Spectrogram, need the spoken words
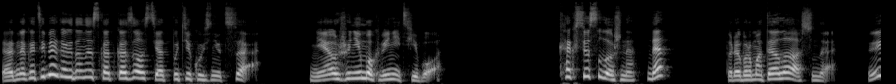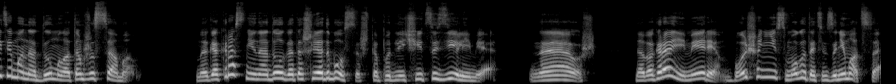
Однако теперь, когда Несха отказался от пути кузнеца, я уже не мог винить его. «Как все сложно, да?» Пробормотала Асуна. Видимо, она думала о том же самом. Мы как раз ненадолго отошли от босса, чтобы подлечиться зельями. Да уж. Но, по крайней мере, больше они не смогут этим заниматься.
